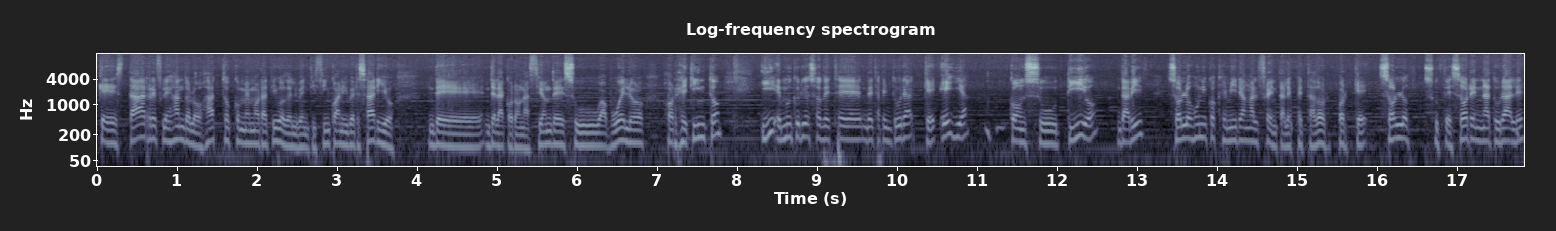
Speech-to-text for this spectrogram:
que está reflejando los actos conmemorativos del 25 aniversario de, la coronación de su abuelo Jorge V. Y es muy curioso de, este, de esta pintura que ella, con su tío David, son los únicos que miran al frente, al espectador, porque son los sucesores naturales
